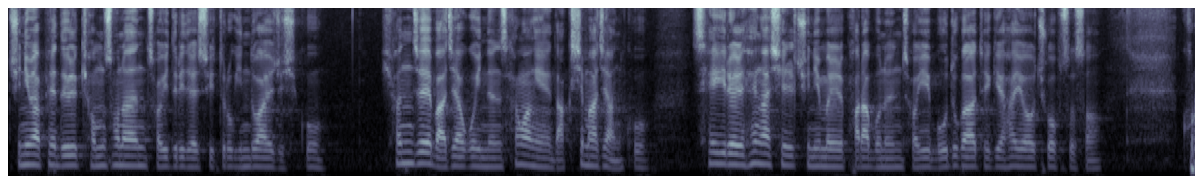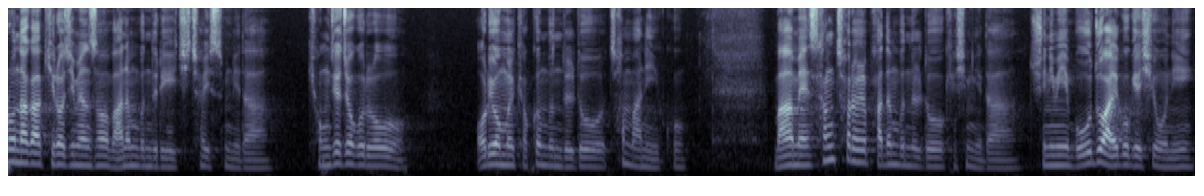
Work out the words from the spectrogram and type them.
주님 앞에 늘 겸손한 저희들이 될 수 있도록 인도하여 주시고 현재 맞이하고 있는 상황에 낙심하지 않고 새 일을 행하실 주님을 바라보는 저희 모두가 되게 하여 주옵소서. 코로나가 길어지면서 많은 분들이 지쳐 있습니다. 경제적으로 어려움을 겪은 분들도 참 많이 있고 마음의 상처를 받은 분들도 계십니다. 주님이 모두 알고 계시오니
